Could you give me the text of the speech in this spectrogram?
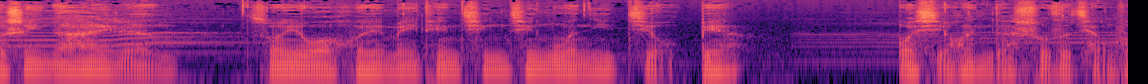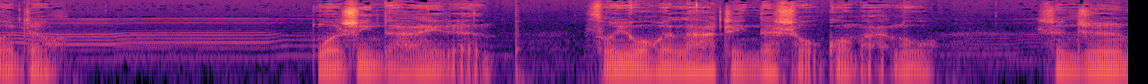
我是你的爱人，所以我会每天轻轻吻你九遍。我喜欢你的数字强迫症。我是你的爱人，所以我会拉着你的手过马路，甚至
